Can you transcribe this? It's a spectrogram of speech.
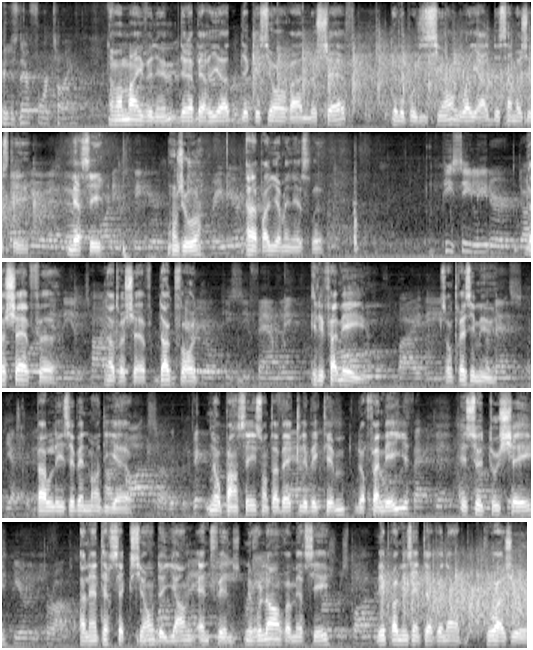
Le moment est venu de la période de questions orales. Le chef de l'opposition loyale de Sa Majesté. Merci. Bonjour à la Première ministre. Le chef, euh, notre chef, Doug Ford, et les familles sont très émus par les événements d'hier. Nos pensées sont avec les victimes, leurs familles et ceux touchés à l'intersection de Young and Finch. Nous voulons remercier les premiers intervenants courageux.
